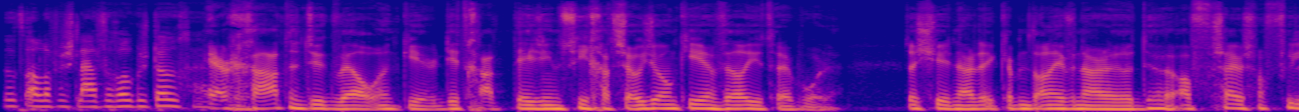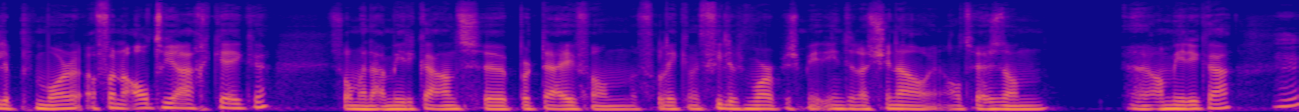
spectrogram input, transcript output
Dat alle verslaafde rokers doodgaan. er gaat natuurlijk wel een keer. Dit gaat, deze industrie gaat sowieso een keer een value trap worden. Dus als je naar de, ik heb dan even naar de afcijfers van Philips Morris, of van Altria gekeken. Met de Amerikaanse partij van vergeleken met Philips Morris is meer internationaal en Altria is dan eh, Amerika. Hm?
